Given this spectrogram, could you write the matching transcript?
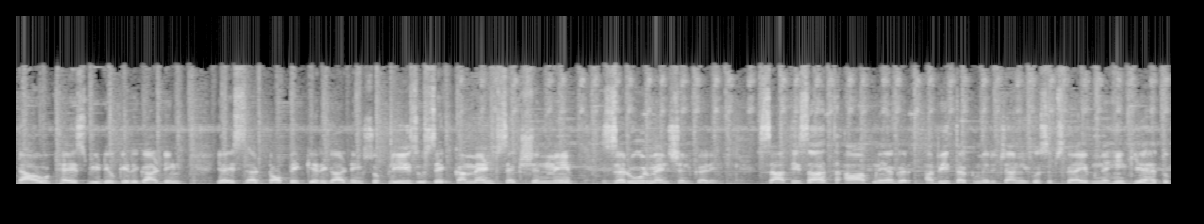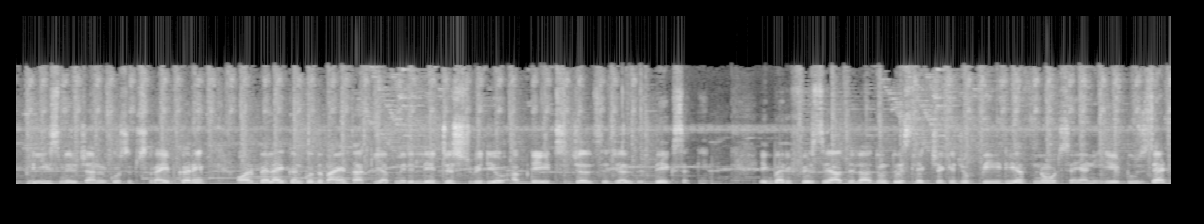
डाउट है इस वीडियो के रिगार्डिंग या इस टॉपिक के रिगार्डिंग सो प्लीज़ उसे कमेंट सेक्शन में ज़रूर मैंशन करें। साथ ही साथ आपने अगर अभी तक मेरे चैनल को सब्सक्राइब नहीं किया है तो प्लीज़ मेरे चैनल को सब्सक्राइब करें और बेल आइकन को दबाएँ ताकि आप मेरे लेटेस्ट वीडियो अपडेट्स जल्द से जल्द देख सकें। एक बार फिर से याद दिला दूँ तो इस लेक्चर के जो पीडीएफ नोट्स हैं, यानी ए टू जेड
